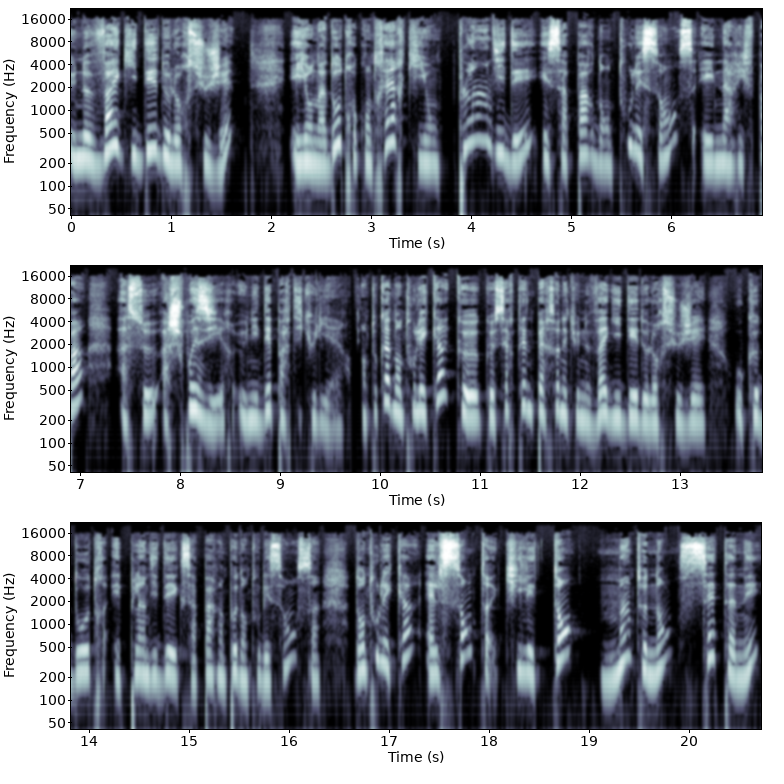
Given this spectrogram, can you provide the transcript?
une vague idée de leur sujet. Et il y en a d'autres au contraire qui ont plein d'idées et ça part dans tous les sens et ils n'arrivent pas à, se, à choisir une idée particulière. En tout cas, dans tous les cas, que, que certaines personnes aient une vague idée de leur sujet ou que d'autres aient plein d'idées et que ça part un peu dans tous les sens, dans tous les cas, elles sentent qu'il est temps maintenant, cette année,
